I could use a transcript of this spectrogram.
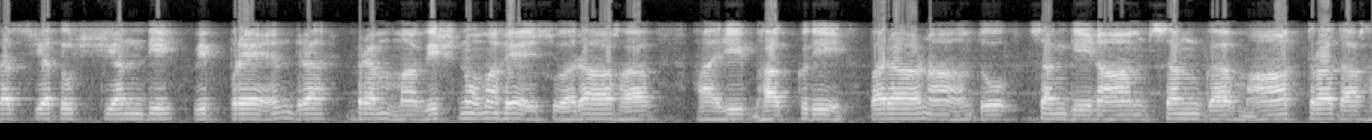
तस्य तुष्यन्ति विप्रेन्द्र ब्रह्मविष्णुमहेश्वराः हरिभक्तिपराणां तु सङ्गिनां सङ्गमात्रदः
